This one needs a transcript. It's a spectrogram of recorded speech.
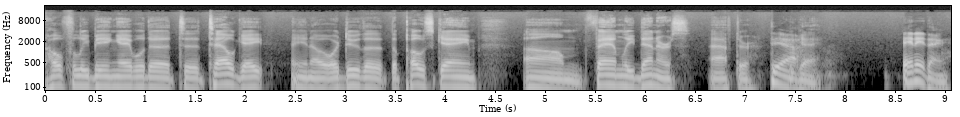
hopefully being able to to tailgate, you know, or do the the post game um, family dinners after Yeah. the game. Anything.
